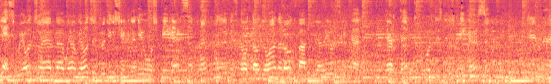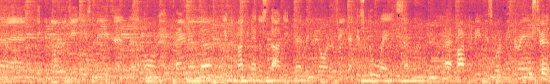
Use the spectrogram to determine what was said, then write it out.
Yes, we also have, uh, we, are, we are also introducing the new speakers. Brand name is not Audio Analogue, but we are using uh, AirTech for these new speakers. With magnetostatic uh, technology that is two ways. Uh, part of it is for mid-range uh,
